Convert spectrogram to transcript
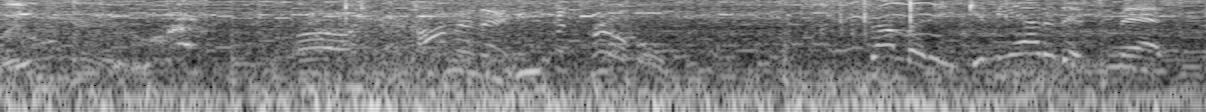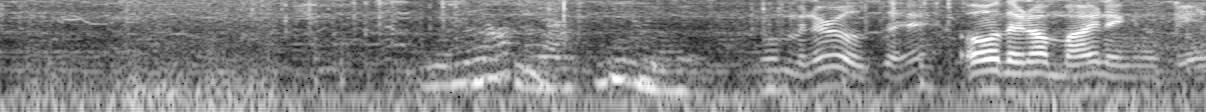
Will do. Uh, I'm in a heap of trouble. Somebody, get me out of this mess. Not enough minerals. No minerals, eh? Oh, they're not mining, that's why.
